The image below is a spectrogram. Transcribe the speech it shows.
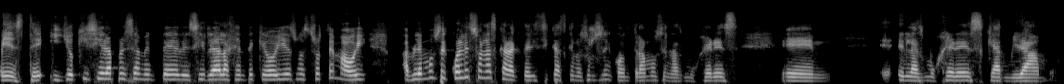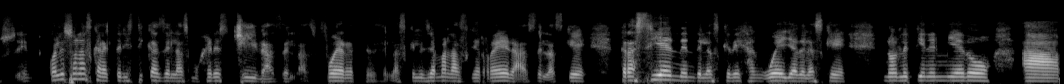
este, y yo quisiera precisamente decirle a la gente que hoy es nuestro tema. Hoy hablemos de cuáles son las características que nosotros encontramos en las mujeres eh, e, en las mujeres que admiramos? ¿Cuáles son las características de las mujeres chidas, de las fuertes, de las que les llaman las guerreras, de las que trascienden, de las que dejan huella, de las que no le tienen miedo a,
